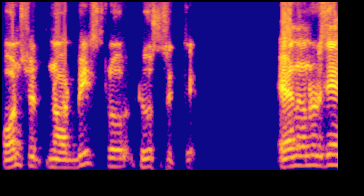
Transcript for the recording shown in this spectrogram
one should not be too strict ഏതെന്ന് കണ്ടുപിടിച്ചേ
